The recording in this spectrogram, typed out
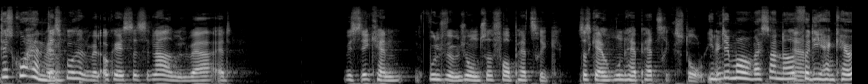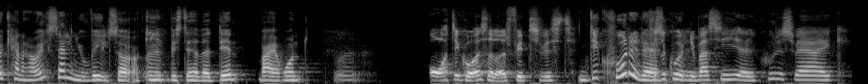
Det skulle han vel. det skulle han vel. Okay, så scenariet vil være, at hvis ikke han fuldfører missionen, så får Patrick, så skal hun have Patricks stol. Jamen ikke? det må jo være sådan noget, Ja. ja. fordi han, kan jo ikke, han har jo ikke selv en juvel så at give, Nej. hvis det havde været den vej rundt. Åh, oh, det kunne også have været et fedt twist. Men det kunne det da. For så kunne han jo bare sige, at jeg kunne desværre ikke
